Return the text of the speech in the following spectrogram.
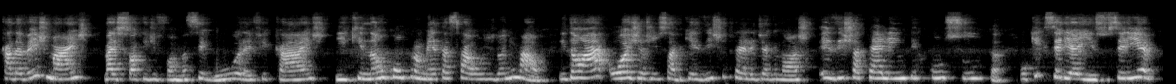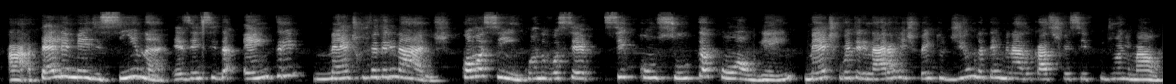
cada vez mais, mas só que de forma segura, eficaz e que não comprometa a saúde do animal. Então, há, hoje a gente sabe que existe o telediagnóstico, existe a teleinterconsulta. O que, que seria isso? Seria a telemedicina exercida entre médicos veterinários. Como assim? Quando você se consulta com alguém, médico veterinário, a respeito de um determinado caso específico de um animal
